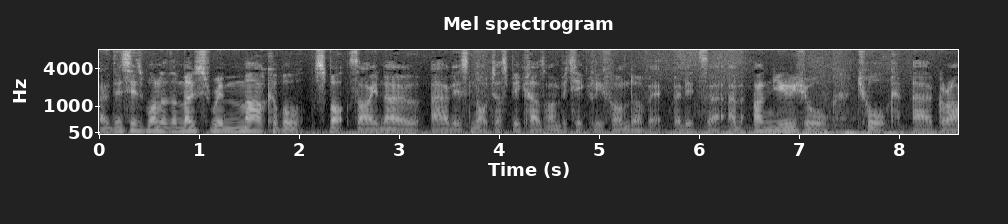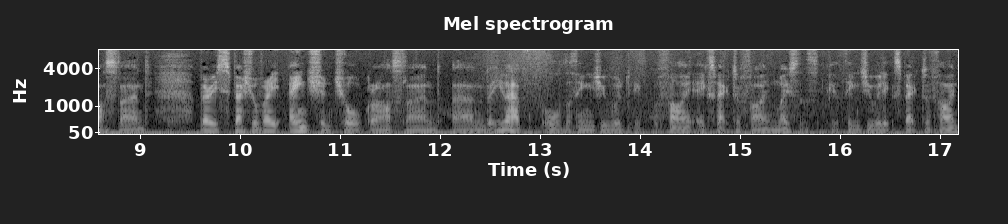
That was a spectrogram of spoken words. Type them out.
this is one of the most remarkable spots I know, and it's not just because I'm particularly fond of it, but it's uh, an unusual chalk uh, grassland, very special, very ancient chalk grassland, and you have all the things you would find, expect to find, most of the things you would expect to find,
